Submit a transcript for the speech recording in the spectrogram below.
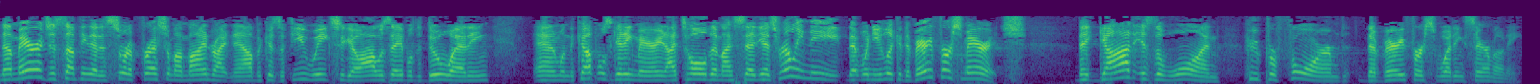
Now, marriage is something that is sort of fresh on my mind right now because a few weeks ago I was able to do a wedding. And when the couple was getting married, I told them, I said, yeah, it's really neat that when you look at the very first marriage, that God is the one who performed the very first wedding ceremony.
